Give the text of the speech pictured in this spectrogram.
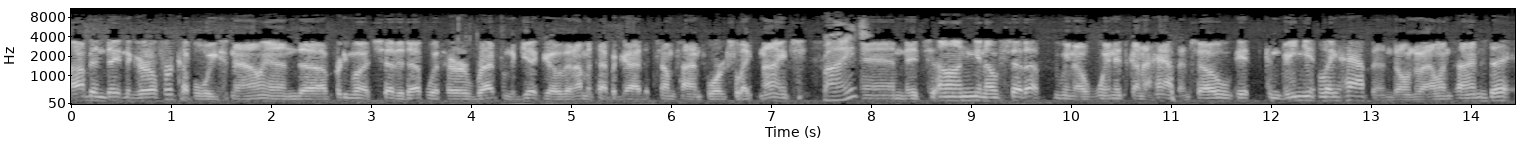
I've been dating a girl for a couple weeks now, and uh, pretty much set it up with her right from the get-go that I'm the type of guy that sometimes works late nights. Right. And it's on, you know, set up, you know, when it's going to happen. So it conveniently happened on Valentine's Day.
